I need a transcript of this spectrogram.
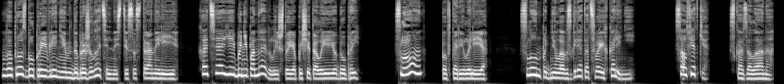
Вопрос был проявлением доброжелательности со стороны Лии, хотя ей бы не понравилось, что я посчитала ее доброй. «Слон», — повторила Лия. Слон подняла взгляд от своих коленей. «Салфетки», — сказала она.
